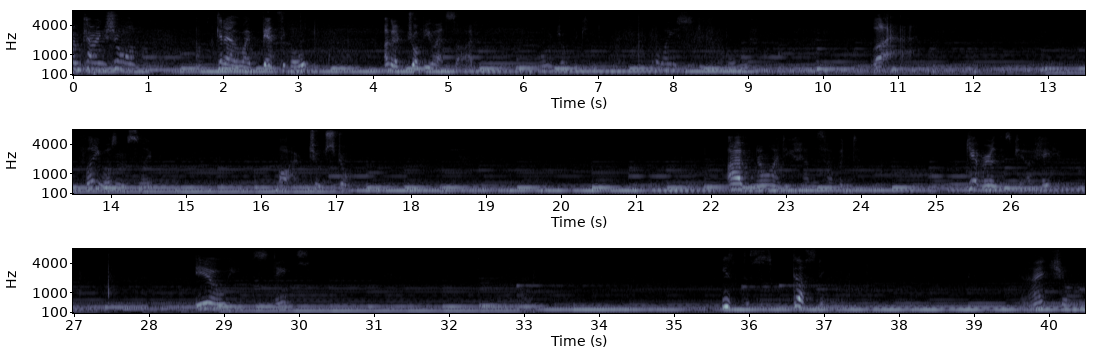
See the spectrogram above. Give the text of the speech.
I'm carrying Sean. Get out of way, bouncy ball. I'm gonna drop you outside. I wanna drop the kid. Get away, you stupid ball. Blah. I thought he wasn't asleep. Oh, I'm too strong. I have no idea how this happened. Get rid of this kid. I hate him. Ew, he stinks. He's disgusting. Alright, Sean.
